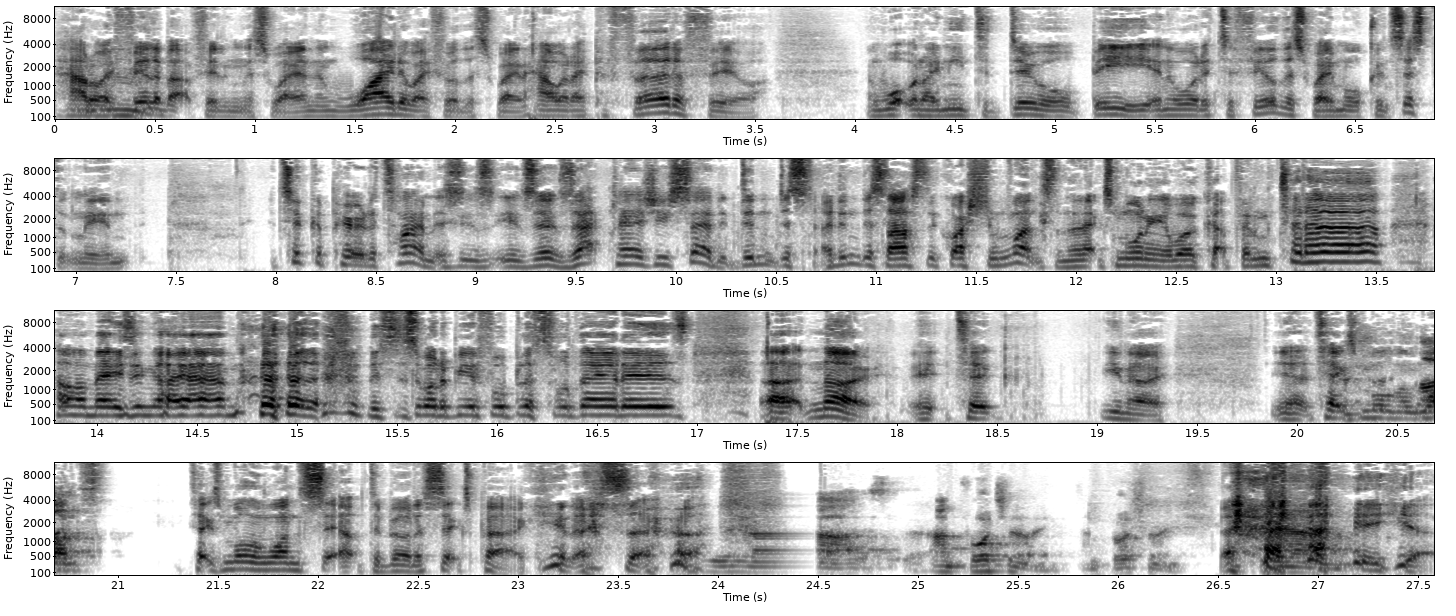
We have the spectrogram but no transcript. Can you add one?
How do I feel mm. about feeling this way? And then why do I feel this way? And how would I prefer to feel? And what would I need to do or be in order to feel this way more consistently? And it took a period of time. It's, it's, exactly as you said. It didn't just I didn't just ask the question once, and the next morning I woke up feeling ta-da! How amazing I am! this is what a beautiful, blissful day it is. Uh, no, it took you know, you know, it takes more than one. Takes more than one sit up to build a six pack, you know. So, uh, yeah, unfortunately, unfortunately, yeah. yeah.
